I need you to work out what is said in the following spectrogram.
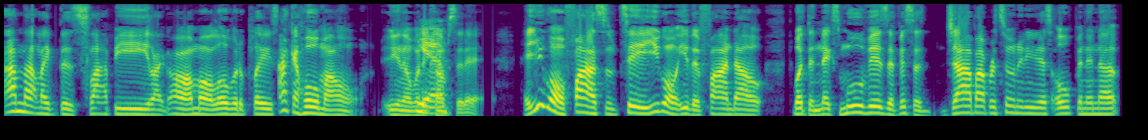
I'm not like this sloppy, like oh, I'm all over the place. I can hold my own, you know, when it comes to that. And you're gonna find some tea. You're gonna either find out what the next move is, if it's a job opportunity that's opening up.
